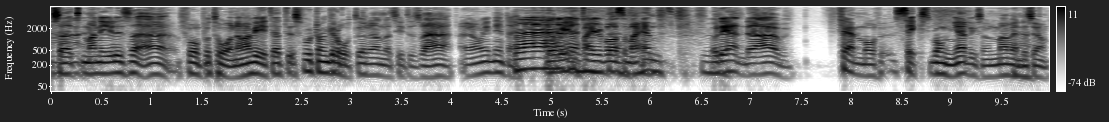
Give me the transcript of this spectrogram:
Så att man är ju lite så här, får på tårna. Man vet ju att så fort de gråter och den andra sitter så här. Jag vet inte. Då vet man ju vad som har hänt. Och det händer fem och sex gånger liksom, man vänder sig om.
